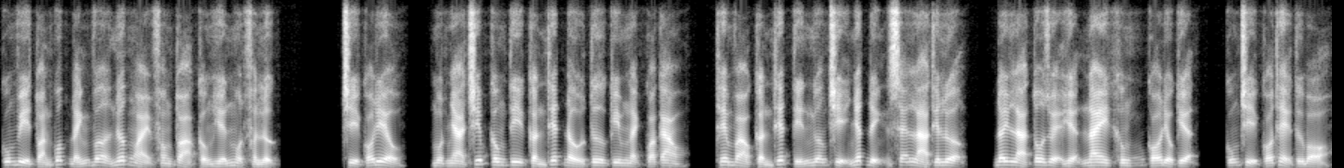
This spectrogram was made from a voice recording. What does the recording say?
cũng vì toàn quốc đánh vỡ nước ngoài phong tỏa cống hiến một phần lực. Chỉ có điều, một nhà chip công ty cần thiết đầu tư kim ngạch quá cao, thêm vào cần thiết tín ngưỡng trị nhất định sẽ là thiên lượng, đây là Tô Duệ hiện nay không có điều kiện, cũng chỉ có thể từ bỏ,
